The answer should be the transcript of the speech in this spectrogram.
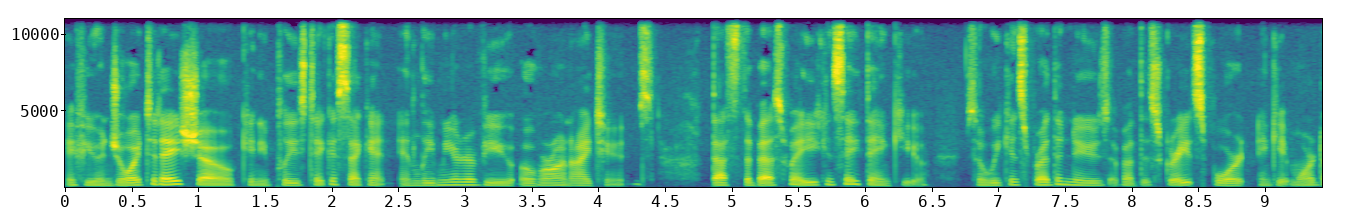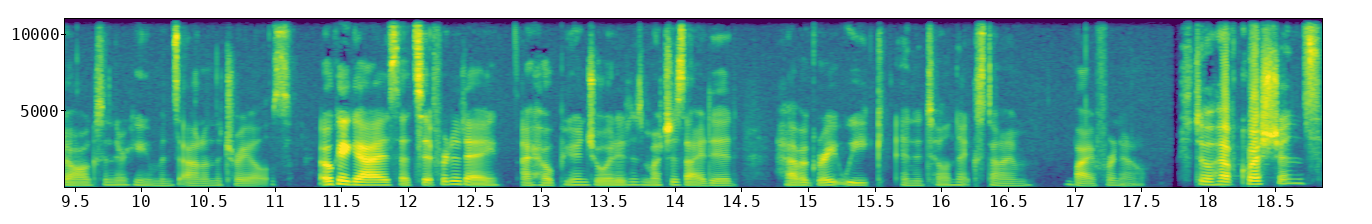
If you enjoyed today's show, can you please take a second and leave me a review over on iTunes? That's the best way you can say thank you so we can spread the news about this great sport and get more dogs and their humans out on the trails. Okay, guys, that's it for today. I hope you enjoyed it as much as I did. Have a great week, and until next time, bye for now. Still have questions?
